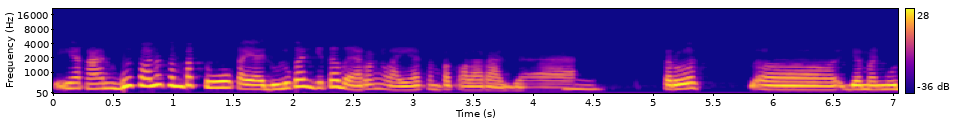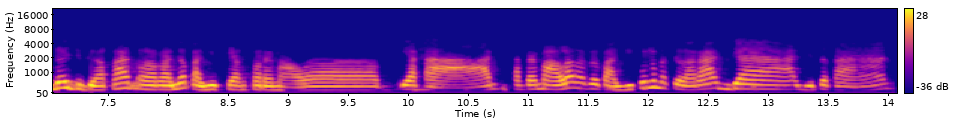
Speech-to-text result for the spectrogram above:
Iya kan, gue soalnya sempet tuh kayak dulu kan kita bareng lah ya sempat olahraga. Hmm. Terus eh, zaman muda juga kan olahraga pagi siang sore malam, ya kan? Sampai malam sampai pagi pun masih olahraga gitu kan?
